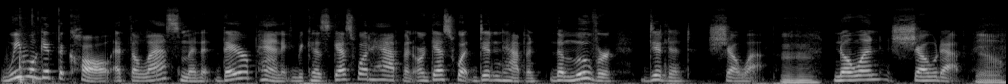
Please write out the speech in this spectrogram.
We will get the call at the last minute. They are panicked because guess what happened, or guess what didn't happen? The mover didn't show up. No one showed up. Yeah.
